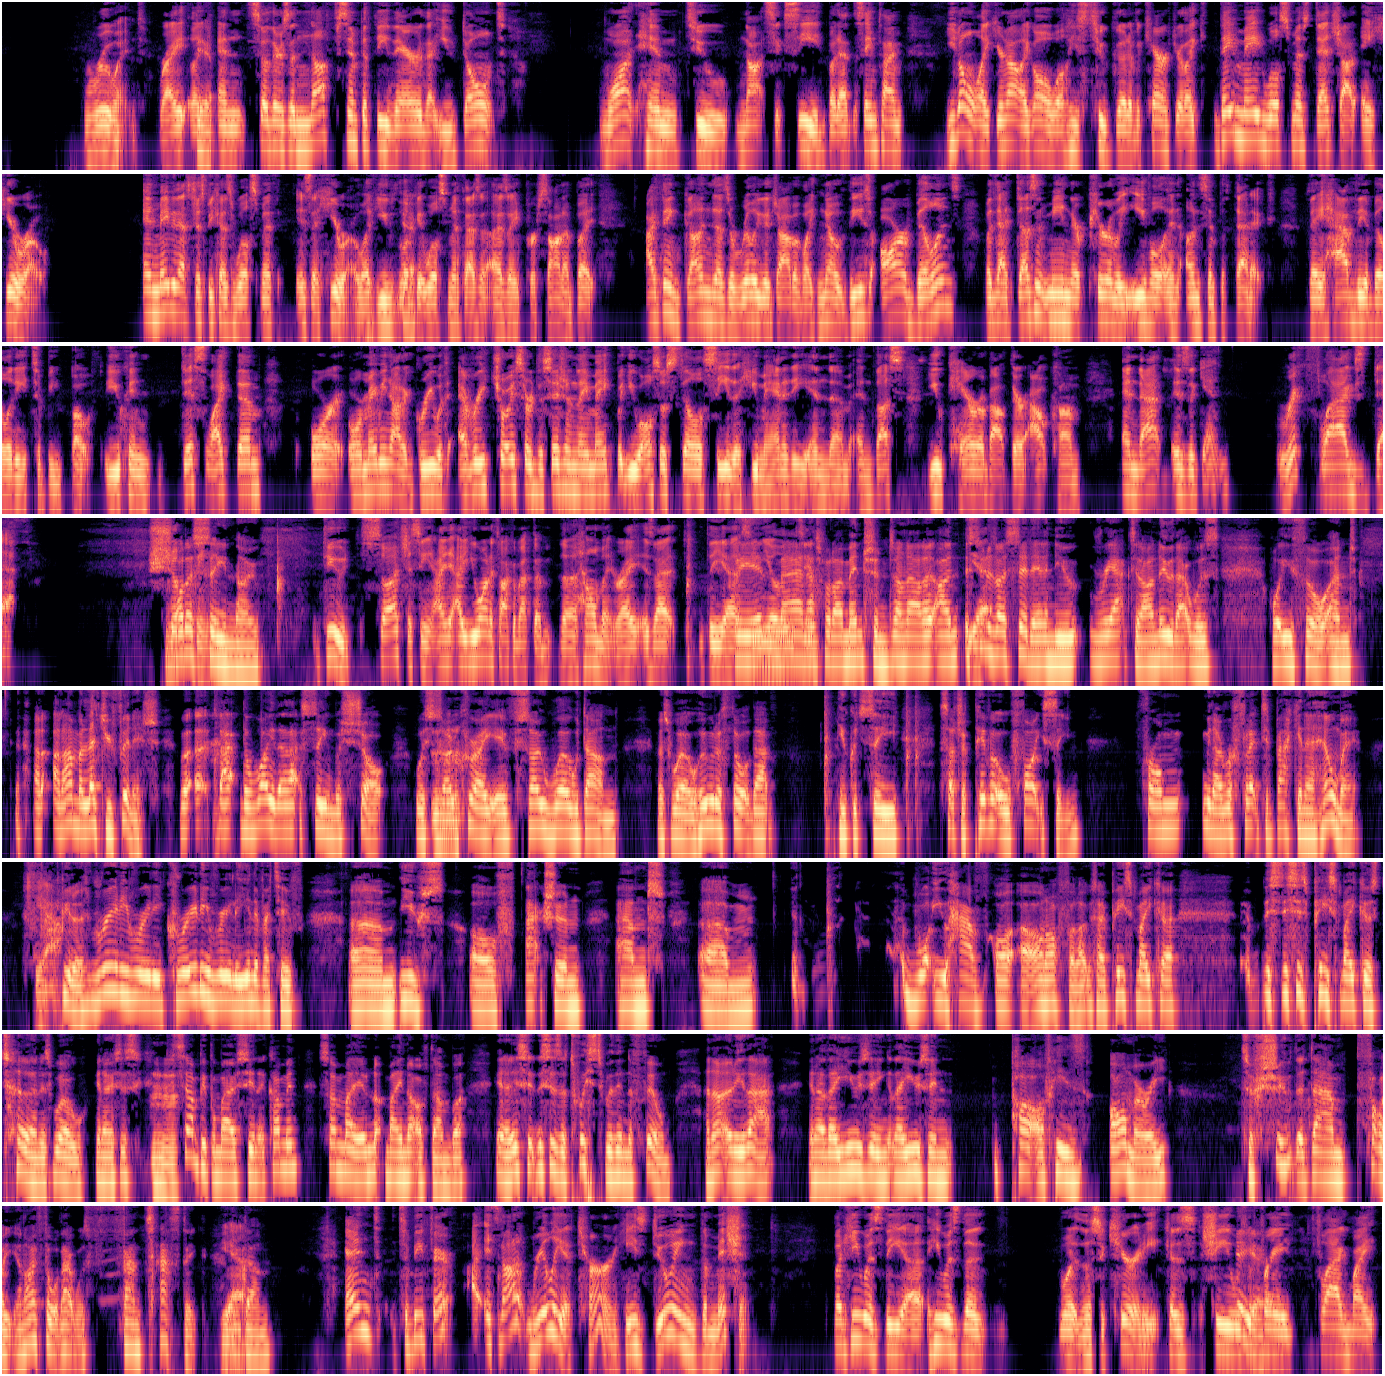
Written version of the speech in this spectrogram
ruined, right? Like, Yeah. and so there's enough sympathy there that you don't want him to not succeed, but at the same time, you don't like you're not like, oh well, he's too good of a character. Like they made Will Smith's Deadshot a hero, and maybe that's just because Will Smith is a hero. Like you look Yeah. at Will Smith as a, as a persona, but I think Gunn does a really good job of like, no, these are villains, but that doesn't mean they're purely evil and unsympathetic. They have the ability to be both. You can dislike them or or maybe not agree with every choice or decision they make, but you also still see the humanity in them, and thus you care about their outcome. And that is again Rick Flag's death. Shook what a me. scene, though. dude! Such a scene. I, I, you want to talk about the the helmet, right? Is that the uh, scene Beard you allude man, that's what I mentioned. And I, I, as Yeah. soon as I said it and you reacted, I knew that was what you thought. And and, and I'm gonna let you finish. But uh, that the way that that scene was shot was so Mhm. creative, so well done as well. Who would have thought that you could see such a pivotal fight scene from you know reflected back in a helmet? Yeah. Fabulous, really, really, really, really innovative um, use of action and um, what you have o- on offer. Like so, Peacemaker. This this is Peacemaker's turn as well. You know, is, Mhm. some people may have seen it coming, some may have not, may not have done. But you know, this is, this is a twist within the film, and not only that, you know, they're using they're using part of his armory to shoot the damn fight, and I thought that was fantastic Yeah. done. And to be fair, it's not really a turn. He's doing the mission, but he was the uh, he was the the security because she was Yeah, yeah. afraid Flag might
